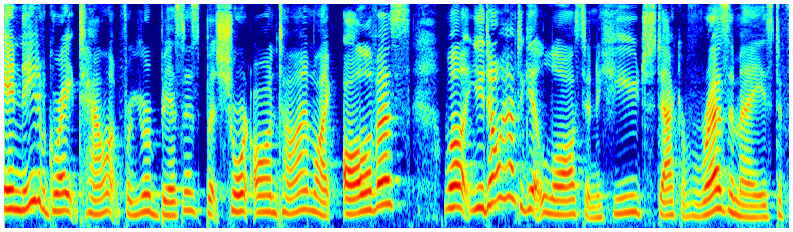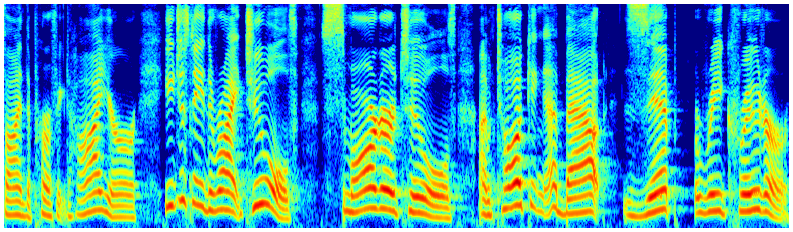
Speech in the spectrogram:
In need of great talent for your business, but short on time like all of us? Well, you don't have to get lost in a huge stack of resumes to find the perfect hire. You just need the right tools, smarter tools. I'm talking about Zip Recruiter.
